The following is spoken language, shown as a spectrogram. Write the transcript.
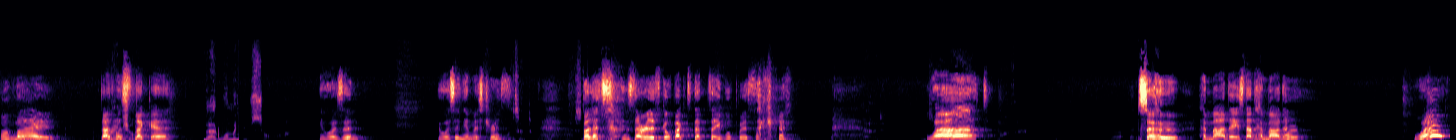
Oh my! That was like a. That woman you saw It wasn't. It wasn't your mistress. wasn't. But let's sorry, let's go back to that table for a second. What? So her mother is not her mother? What?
